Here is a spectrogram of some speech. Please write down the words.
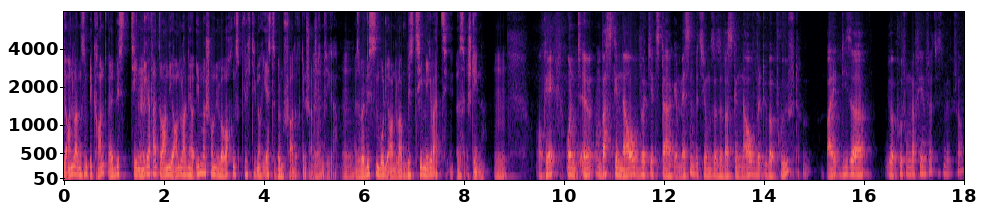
Die Anlagen sind bekannt, weil bis 10 Megawatt waren die Anlagen ja immer schon überwachungspflichtig nach erster BIM-Schau durch den Schornsteinfeger. Mhm. Also wir wissen, wo die Anlagen bis 10 Megawatt äh, stehen. Mhm. Okay, und äh, was genau wird jetzt da gemessen, beziehungsweise was genau wird überprüft bei dieser Überprüfung nach 44. BIM-Schau?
